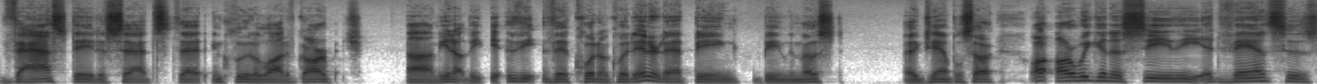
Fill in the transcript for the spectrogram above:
vast data sets that include a lot of garbage. Um, you know, the, the, the quote unquote internet being being the most example. So, are, are we going to see the advances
